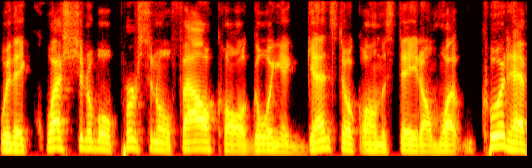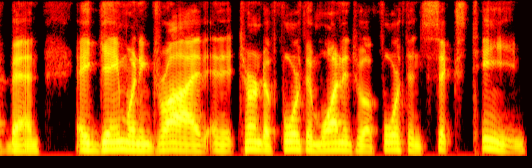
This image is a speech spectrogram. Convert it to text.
with a questionable personal foul call going against Oklahoma State on what could have been a game winning drive. And it turned a fourth and one into a fourth and 16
